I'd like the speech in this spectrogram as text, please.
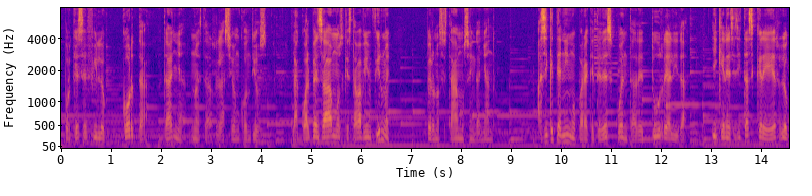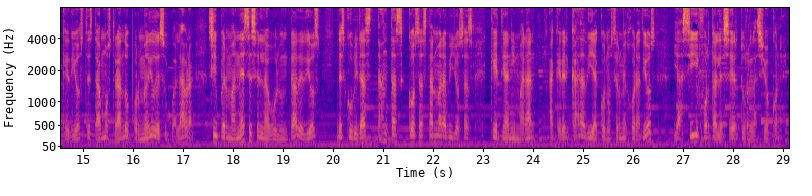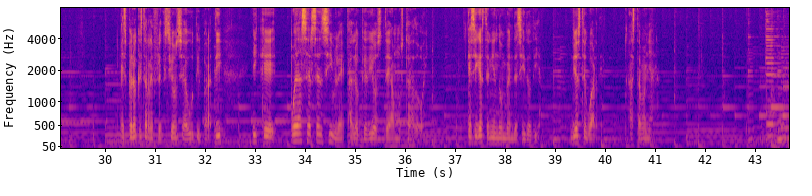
Porque ese filo corta, daña nuestra relación con Dios, la cual pensábamos que estaba bien firme, pero nos estábamos engañando. Así que te animo para que te des cuenta de tu realidad y que necesitas creer lo que Dios te está mostrando por medio de su palabra. Si permaneces en la voluntad de Dios, descubrirás tantas cosas tan maravillosas que te animarán a querer cada día conocer mejor a Dios y así fortalecer tu relación con Él. Espero que esta reflexión sea útil para ti y que puedas ser sensible a lo que Dios te ha mostrado hoy. Que sigas teniendo un bendecido día. Dios te guarde. Hasta mañana. Thank you.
